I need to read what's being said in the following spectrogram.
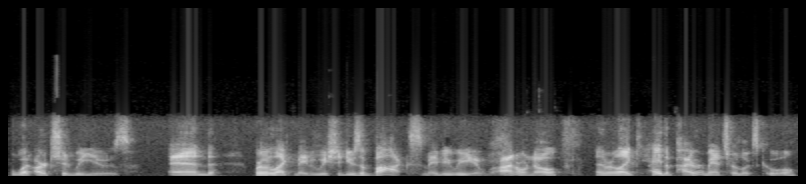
What art should we use?" And we're like, "Maybe we should use a box. Maybe we. I don't know." And we're like, "Hey, the Pyromancer looks cool,"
